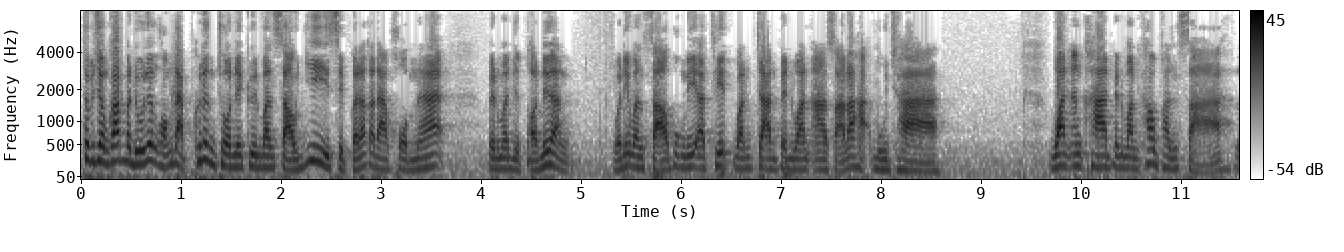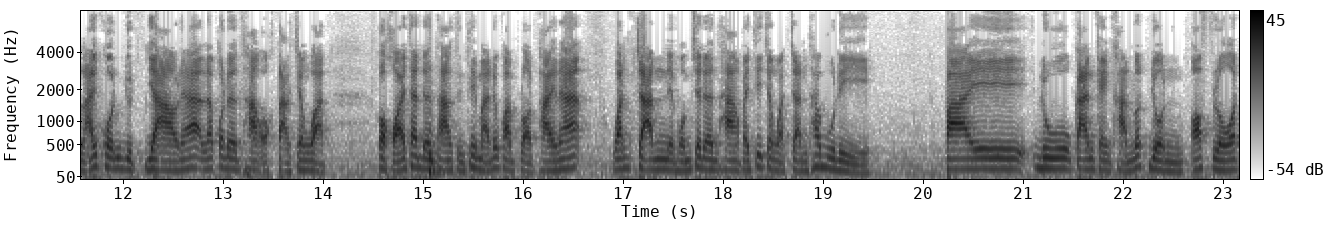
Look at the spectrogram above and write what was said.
ท่านผู้ชมครับมาดูเรื่องของดับเครื่องชนในคืนวันเสาร์ 20 กรกฎาคมนะฮะเป็นวันหยุดต่อเนื่อง วันนี้วันเสาร์พรุ่งนี้อาทิตย์วันจันทร์เป็นวันอาสาฬหบูชา วันอังคารเป็นวันเข้าพรรษา หลายคนหยุดยาวนะฮะแล้วก็เดินทางออกต่างจังหวัด ก็ขอให้ท่านเดินทางถึงที่หมายด้วยความปลอดภัยนะฮะวันจันทร์เนี่ยผมจะเดินทางไปที่จังหวัดจันทบุรี ไปดูการแข่งขันรถยนต์ออฟโรด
